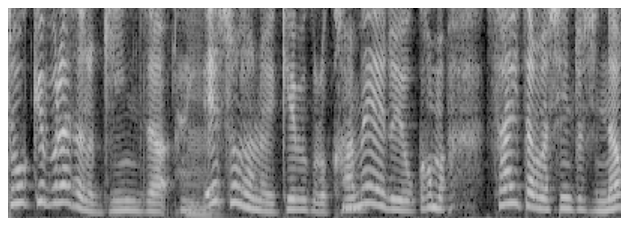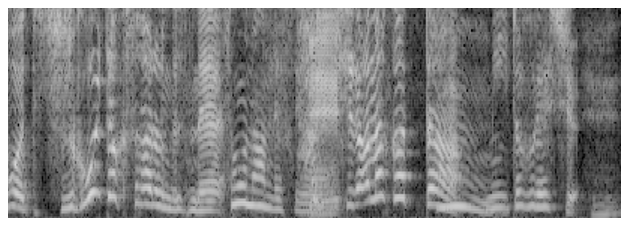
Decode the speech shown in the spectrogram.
東京プラザの銀座、エソラの池袋亀戸横浜埼玉新都心名古屋ってすごいたくさんあるんですね。そうなんですよ、知らなかった、うん。ミートフレッシュ。え？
